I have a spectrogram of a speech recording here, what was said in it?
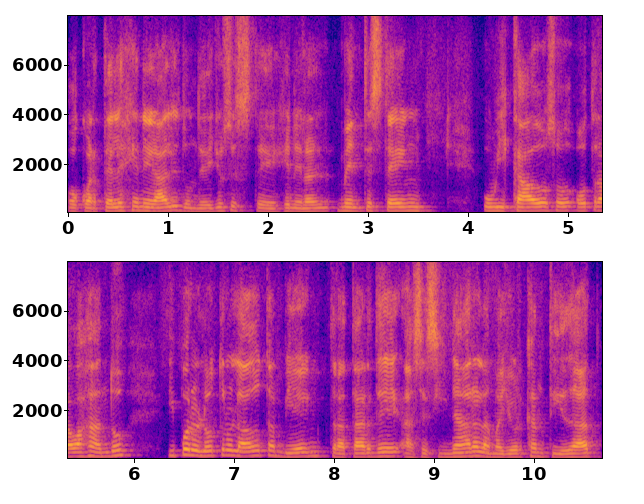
o cuarteles generales donde ellos este, generalmente estén ubicados o trabajando. Y por el otro lado también tratar de asesinar a la mayor cantidad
